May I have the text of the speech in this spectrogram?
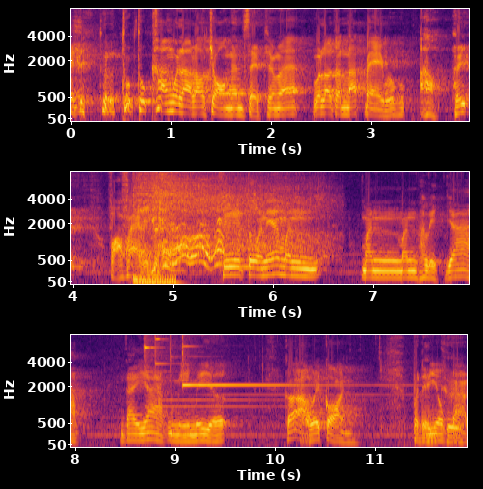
ษ ทุกทุกครั้งเวลาเราจองกันเสร็จใช่ไหมเวลาเราจะนัดไปปุ๊บอ้าวเฮ้ยฝาแฝดอีกแล้วคือตัวเนี้ยมันมันมันผลิตยากได้ยากมีไม่เยอะ ก็เอาไว้ก่อน ประเด็นมีโอคือกาส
